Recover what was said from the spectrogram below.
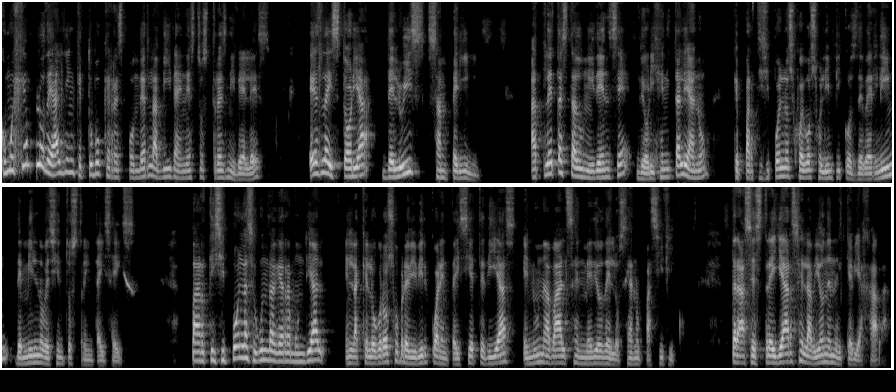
Como ejemplo de alguien que tuvo que responder la vida en estos tres niveles, es la historia de Luis Samperini, atleta estadounidense de origen italiano que participó en los Juegos Olímpicos de Berlín de 1936. Participó en la Segunda Guerra Mundial, en la que logró sobrevivir 47 días en una balsa en medio del Océano Pacífico, tras estrellarse el avión en el que viajaba.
